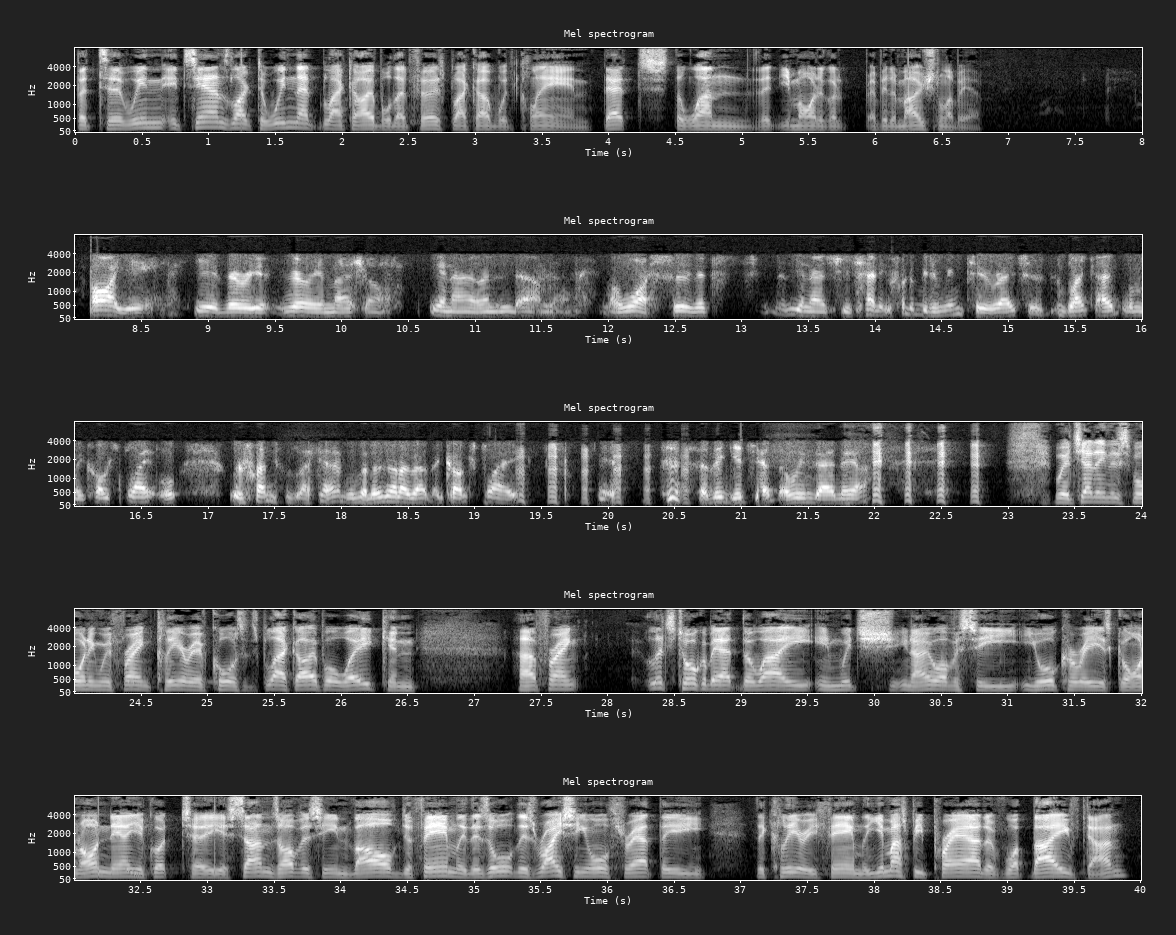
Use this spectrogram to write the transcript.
But to win, it sounds like to win that black opal, that first black opal with Clan, that's the one that you might have got a bit emotional about. Oh yeah, yeah, very, very emotional. You know, and um, my wife Sue, that's you know, she's only got a bit of win two races, the Black Opal and the Cox Plate. Well, we've won the Black Opal, but I don't know about the Cox Plate. I think it's out the window now. We're chatting this morning with Frank Cleary. Of course, it's Black Opal week, and uh, Frank, let's talk about the way in which you know, obviously, your career's gone on. Now you've got uh, your sons obviously involved, your family. There's all there's racing all throughout the the Cleary family. You must be proud of what they've done.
